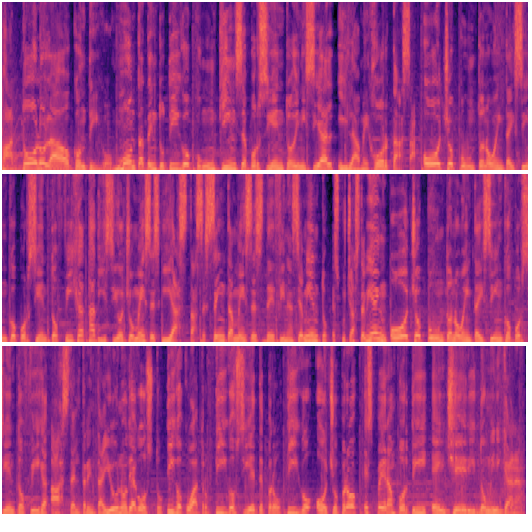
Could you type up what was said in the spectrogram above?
Pa' todo lado contigo. Móntate en tu Tigo con un 15% de inicial y la mejor tasa, 8.95% fija a 18 meses y hasta 60 meses de financiamiento. ¿Escuchaste bien? 8.95% fija hasta el 31 de agosto. Tigo 4, Tigo 7 Pro, Tigo 8 Pro esperan por ti en Cherry Dominicana.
